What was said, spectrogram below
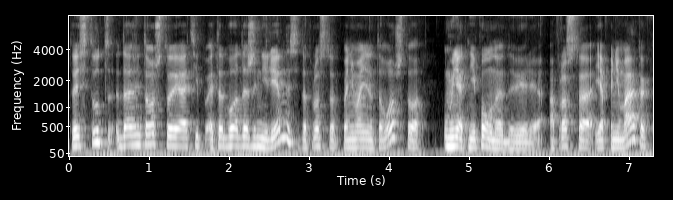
То есть тут даже не то, что я, типа, это была даже не ревность, это просто понимание того, что у меня к ней полное доверие, а просто я понимаю, как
